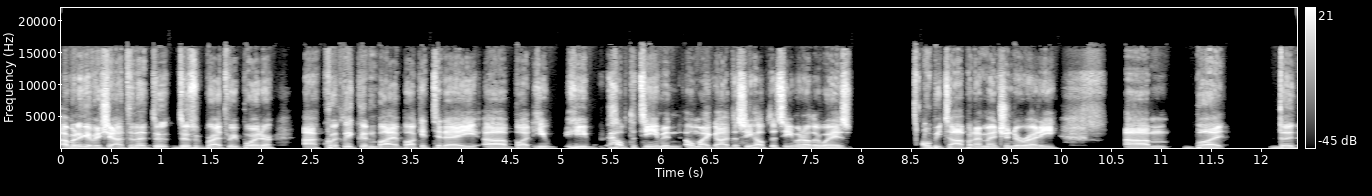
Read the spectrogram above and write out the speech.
I'm gonna give a shout out to that Deuce McBride three pointer. Uh, quickly couldn't buy a bucket today, uh, but he he helped the team, and oh my god, does he help the team in other ways? Obi Toppin, I mentioned already. Um, but the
